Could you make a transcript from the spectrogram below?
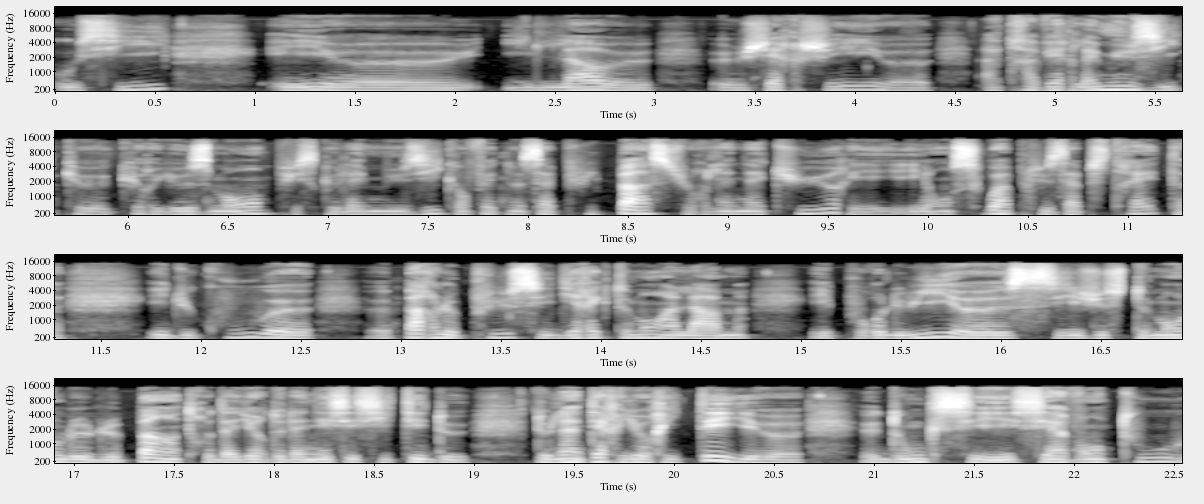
aussi, et euh, il l'a euh, euh, cherché à travers la musique, curieusement, puisque la musique, en fait, ne s'appuie pas sur la nature et, en soi plus abstraite, et du coup, parle plus et directement à l'âme. Et pour lui, c'est justement le, peintre, d'ailleurs, de la nécessité de l'intériorité. donc, c'est avant tout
